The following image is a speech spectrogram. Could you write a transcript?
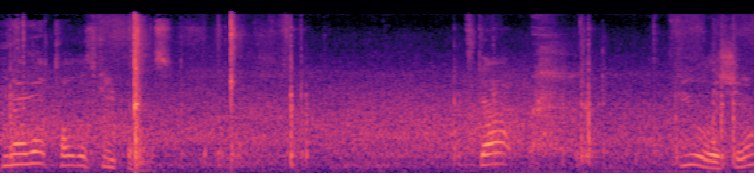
you know what? Told us a few things. It's got fuel issue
